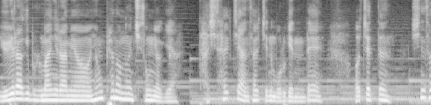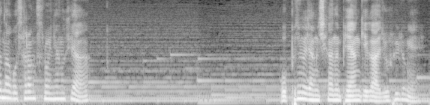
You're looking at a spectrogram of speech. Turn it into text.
유일하게 불만이라면 형편없는 지속력이야. 다시 살지 안 살지는 모르겠는데 어쨌든 신선하고 사랑스러운 향수야. 오프닝을 장식하는 배향기가 아주 훌륭해.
